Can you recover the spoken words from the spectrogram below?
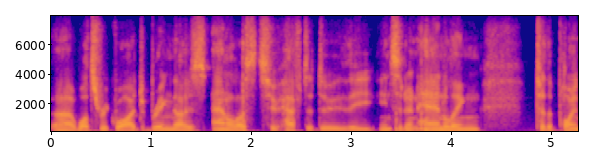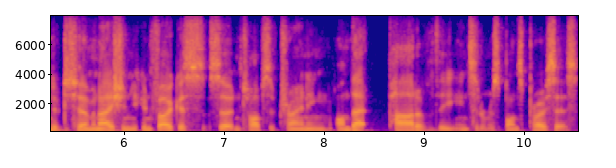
uh, what's required to bring those analysts who have to do the incident handling to the point of determination, you can focus certain types of training on that part of the incident response process.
